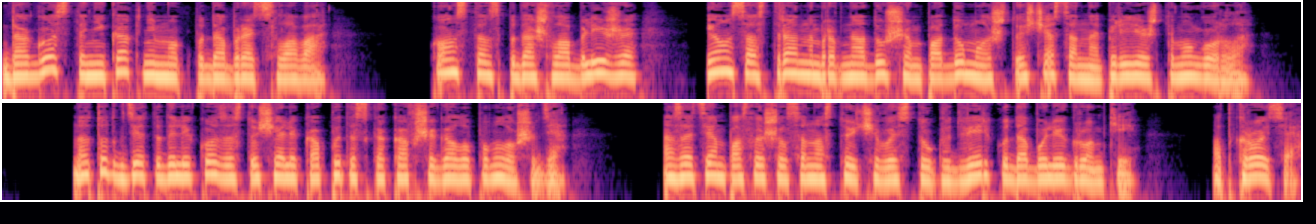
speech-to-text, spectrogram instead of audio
Дагоста никак не мог подобрать слова. Констанс подошла ближе, и он со странным равнодушием подумал, что сейчас она перережет ему горло. Но тут где-то далеко застучали копыта, скакавшей галопом лошади. А затем послышался настойчивый стук в дверь, куда более громкий. «Откройте!»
